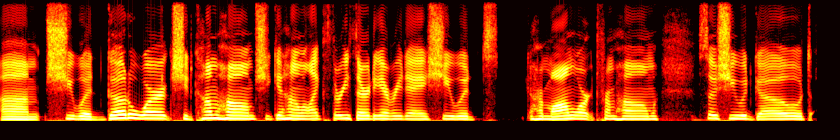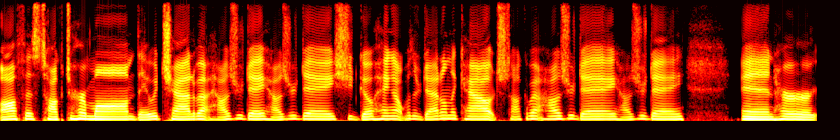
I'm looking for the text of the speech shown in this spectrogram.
Um, she would go to work, she'd come home, she'd get home at like 3:30 every day. She would her mom worked from home, so she would go to office, talk to her mom. They would chat about how's your day, how's your day. She'd go hang out with her dad on the couch, talk about how's your day, how's your day. And her,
